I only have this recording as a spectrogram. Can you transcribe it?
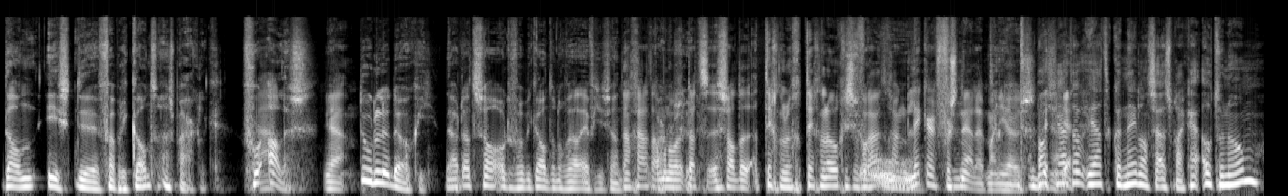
dan is de fabrikant aansprakelijk. Voor Ja. alles. Ja. Toedeledokie. Nou, dat zal autofabrikanten nog wel eventjes aan Dan gaat het allemaal nog, dat zal de technolo- technologische vooruitgang lekker versnellen, maar niet. Bas, je, had ook, je had ook een Nederlandse uitspraak, hè? Autonoom?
